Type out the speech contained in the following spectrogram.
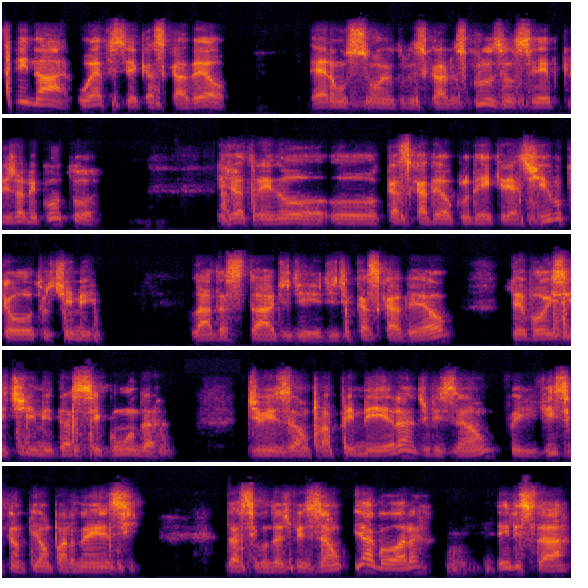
treinar o UFC Cascavel era um sonho do Luiz Carlos Cruz, eu sei porque ele já me contou. Ele já treinou o Cascavel Clube Recreativo, que é outro time lá da cidade de, de, de Cascavel, levou esse time da segunda divisão para a primeira divisão, foi vice-campeão paranaense da segunda divisão e agora ele está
